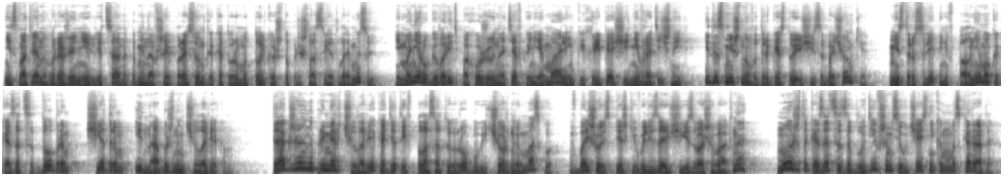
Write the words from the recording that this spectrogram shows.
Несмотря на выражение лица, напоминавшее поросенка, которому только что пришла светлая мысль, и манеру говорить, похожую на тявканье маленькой, хрипящей, невротичной и до смешного дорогостоящей собачонки, мистер Слепень вполне мог оказаться добрым, щедрым и набожным человеком. Также, например, человек, одетый в полосатую робу и черную маску, в большой спешке вылезающий из вашего окна, может оказаться заблудившимся участником маскарада,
